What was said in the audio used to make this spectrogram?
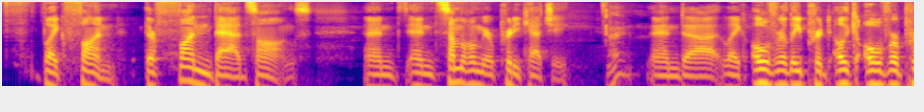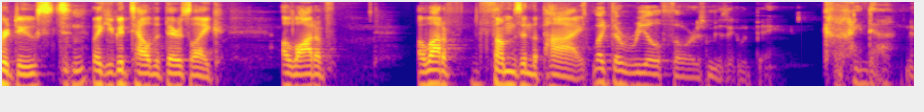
f- like fun. They're fun bad songs, and and some of them are pretty catchy. Right. and uh, like overly pro- like overproduced. Mm-hmm. Like you could tell that there's like a lot of a lot of thumbs in the pie. Like the real Thor's music would be. Kinda. Yeah.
